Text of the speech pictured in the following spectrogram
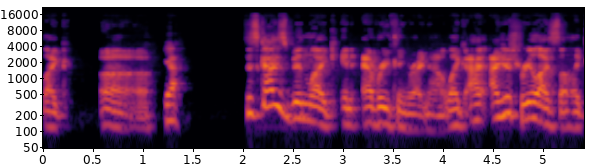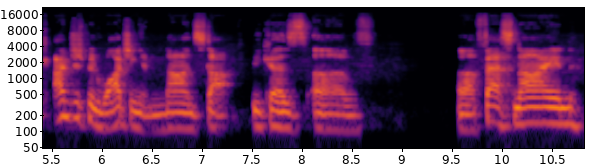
Like, uh, Yeah. this guy's been like in everything right now. Like, I, I just realized that like I've just been watching him nonstop because of uh, Fast Nine,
